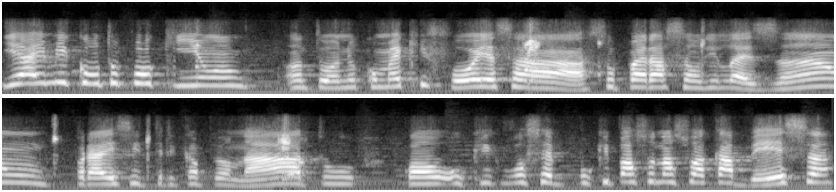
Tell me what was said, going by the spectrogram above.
E aí me conta um pouquinho, Antônio, como é que foi essa superação de lesão para esse tricampeonato? Qual, o que você, o que passou na sua cabeça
